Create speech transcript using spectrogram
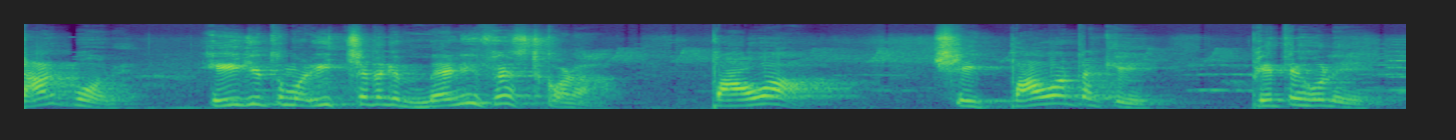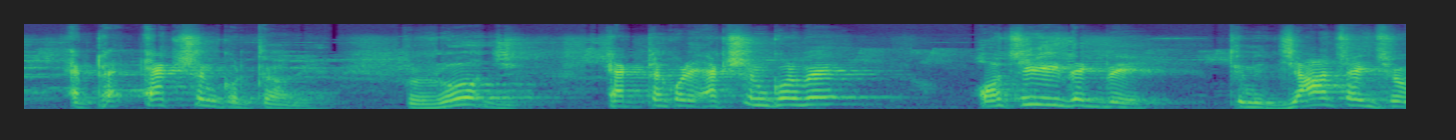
তারপর এই যে তোমার ইচ্ছাটাকে ম্যানিফেস্ট করা, পাওয়া, সেই পাওয়াটাকে পেতে হলে একটা অ্যাকশন করতে হবে। রোজ একটা করে অ্যাকশন করবে, অচিরেই দেখবে তুমি যা চাইছো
